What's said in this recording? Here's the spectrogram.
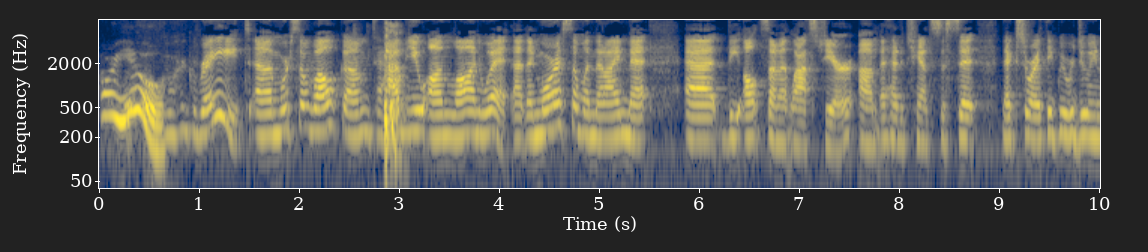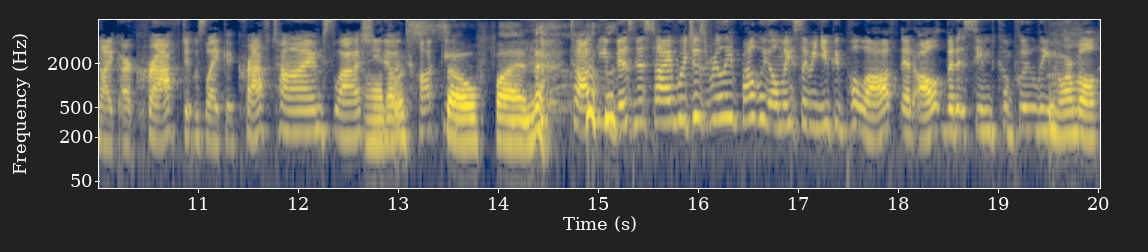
How are you? We're great. Um, we're so welcome to have you on Lawn Wit. Uh, and Morra is someone that I met at the Alt Summit last year. Um, I had a chance to sit next to her. I think we were doing like our craft. It was like a craft time slash, oh, you know, talking so fun, talking business time, which is really probably only something you could pull off at Alt, but it seemed completely normal,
